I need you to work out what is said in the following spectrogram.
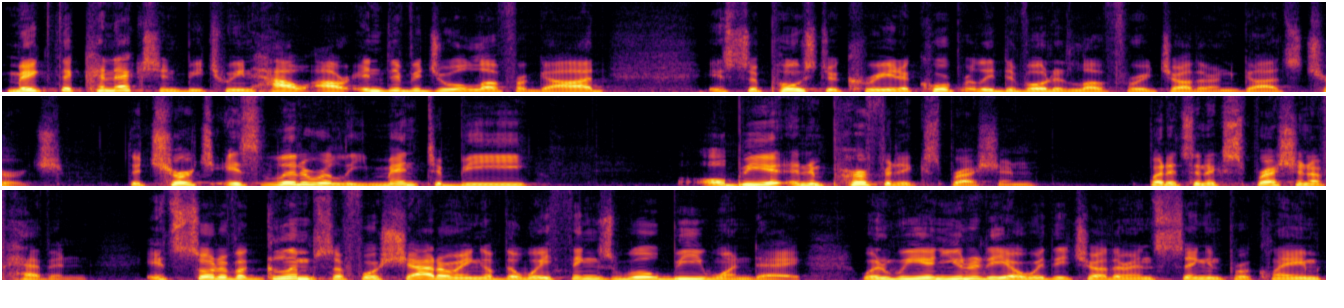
make the connection between how our individual love for God is supposed to create a corporately devoted love for each other in God's church. The church is literally meant to be, albeit an imperfect expression, but it's an expression of heaven. It's sort of a glimpse, a foreshadowing of the way things will be one day when we in unity are with each other and sing and proclaim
